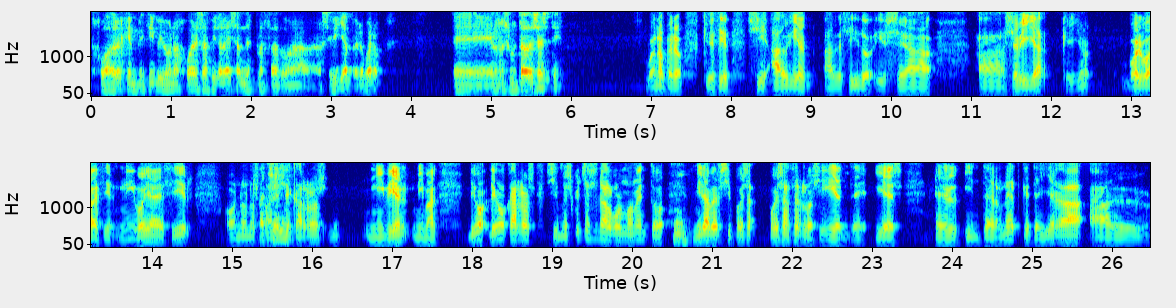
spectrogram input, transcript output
jugadores que en principio iban a jugar esas finales se han desplazado a Sevilla, pero bueno, eh, el resultado es este. Bueno, pero quiero decir, si alguien ha decidido irse a, Sevilla, que yo vuelvo a decir, ni voy a decir o no nos parece, Carlos, ni bien ni mal. Digo, digo, Carlos, si me escuchas en algún momento, mira a ver si puedes, puedes hacer lo siguiente, y es el internet que te llega al,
